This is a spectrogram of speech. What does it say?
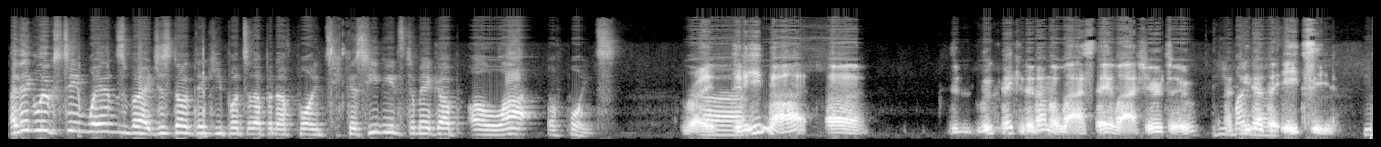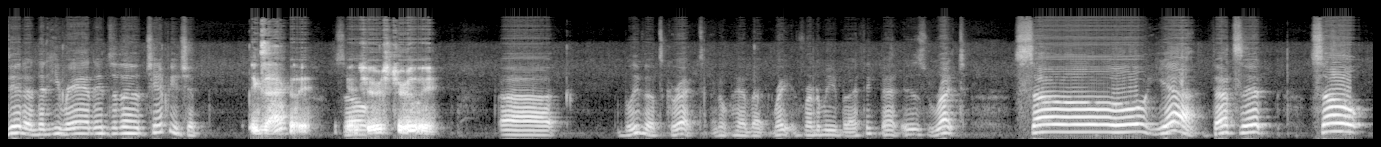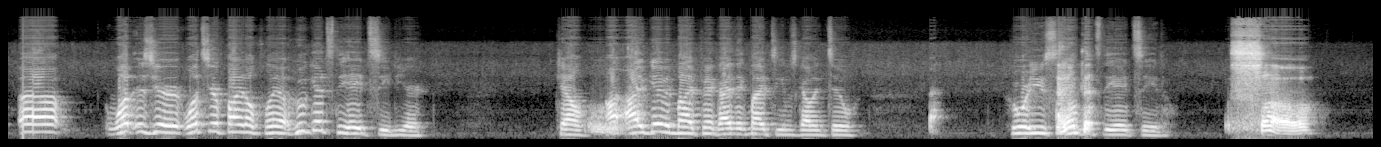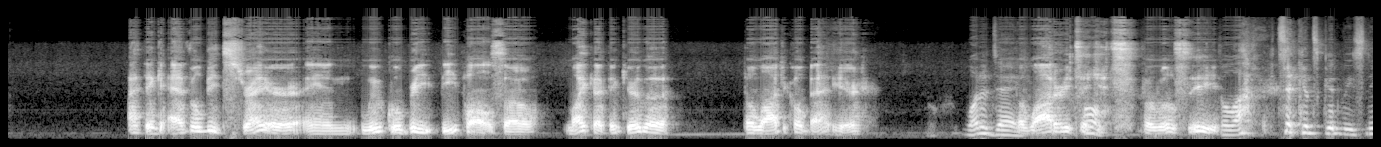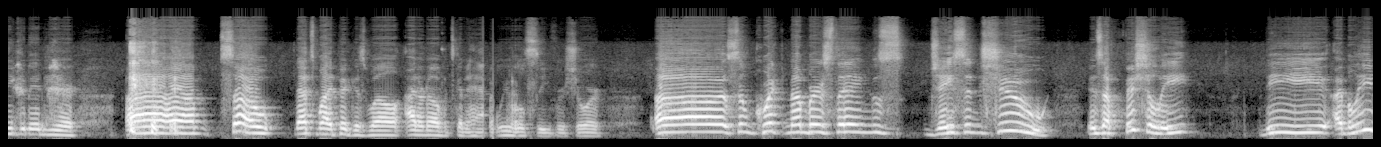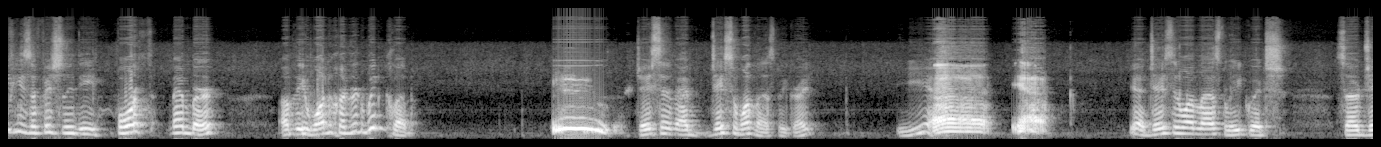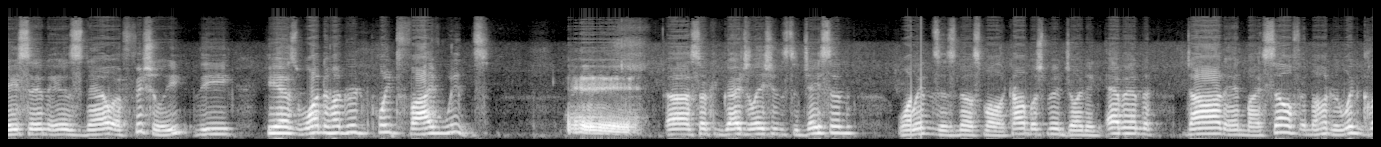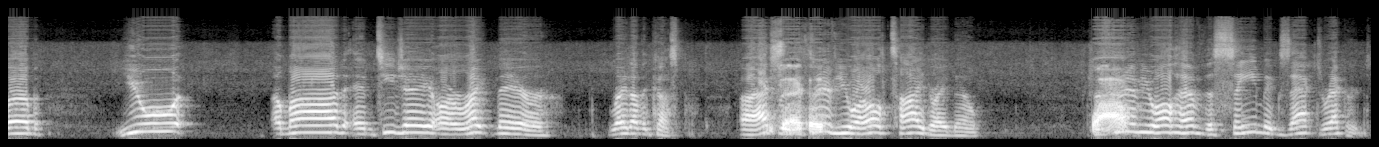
I think Luke's team wins, but I just don't think he puts it up enough points because he needs to make up a lot of points. Right. Uh, did he not? Uh, did Luke make it in on the last day last year too? He I might think he got the eight seed. He did, and then he ran into the championship. Exactly. So- and yours truly. Uh, I believe that's correct. I don't have that right in front of me, but I think that is right. So, yeah, that's it. So, uh, what is your what's your final playoff? Who gets the eight seed here? Kel, I, I've given my pick. I think my team's going to. Who are you saying gets the eight seed? So, I think Ev will beat Strayer and Luke will beat B-Paul. So, Mike, I think you're the the logical bet here. What a day! The lottery tickets, but we'll see. The lottery tickets could be sneaking in here. Um, so that's my pick as well. I don't know if it's going to happen. We will see for sure. Uh, some quick numbers things. Jason Shu is officially the, I believe he's officially the fourth member of the 100 Win Club. Jason, uh, Jason won last week, right? Yeah. Uh, yeah. Yeah, Jason won last week, which so Jason is now officially the he has 100.5 wins. Hey. Uh, so congratulations to Jason. One wins is no small accomplishment. Joining Evan, Don, and myself in the 100 Win Club. You, Ahmad, and TJ are right there, right on the cusp. Uh, actually, Exactly. the three of you are all tied right now. The three of you all have the same exact record.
